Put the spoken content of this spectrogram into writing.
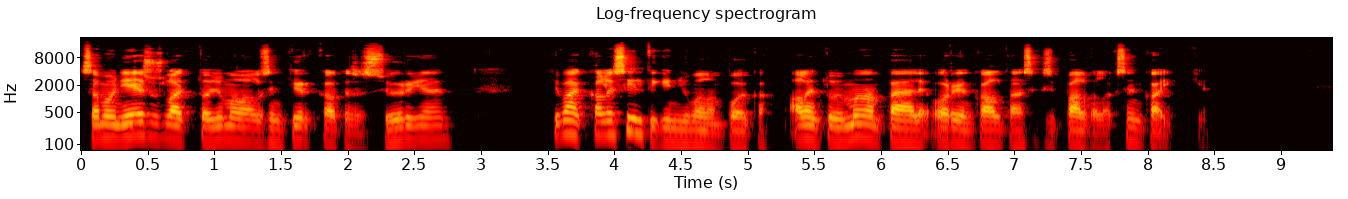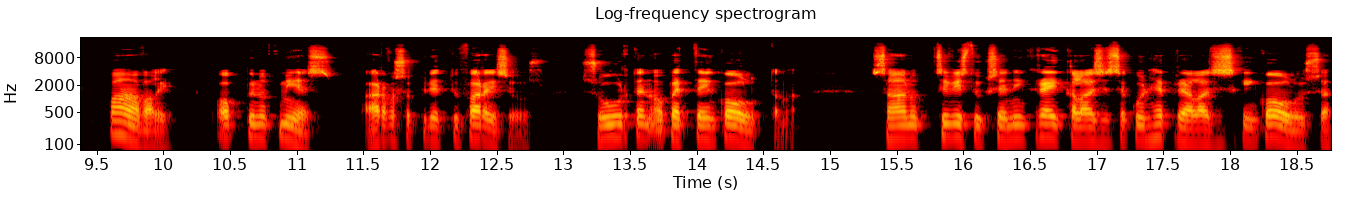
Samoin Jeesus laittoi jumalallisen kirkkautensa syrjään, ja vaikka oli siltikin Jumalan poika, alentui maan päälle orjan kaltaiseksi palvelakseen kaikkia. Paavali, oppinut mies, arvossa pidetty fariseus, suurten opettajien kouluttama, saanut sivistykseen niin kreikkalaisissa kuin hebrealaisissakin kouluissa,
